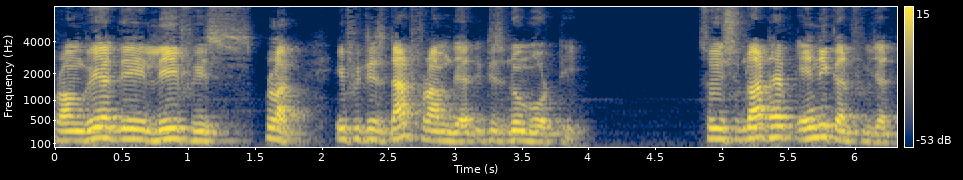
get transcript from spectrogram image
from where the leaf is plucked. If it is not from there, it is no more tea. So you should not have any confusion.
